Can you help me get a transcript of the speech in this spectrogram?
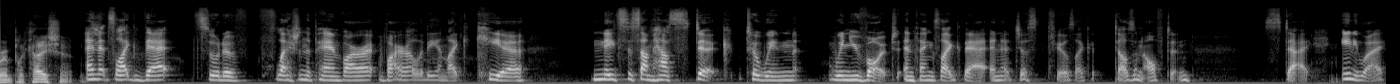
or implications. and it's like that sort of flash in the pan vir- virality and like care needs to somehow stick to when when you vote and things like that and it just feels like it doesn't often stay anyway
